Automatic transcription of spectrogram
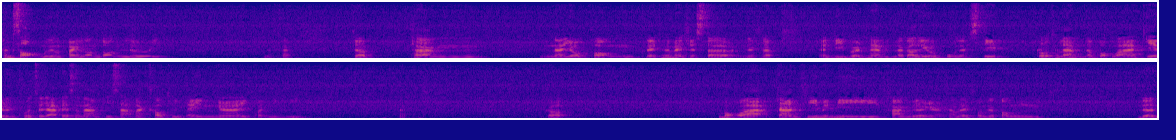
ทั้งสองเมืองไปลอนดอนเลยนะครับ จะทางนายกของ Greater Manchester นะครับแอนดี้เบิร์นแฮมแล้วก็ลิเวอร์พูลนะสตีฟโรเธอแรมแล้วบอกว่าเกมนั้นควรจะย้ายไปสนามที่สามารถเข้าถึงได้ง่ายกว่านี้ ก็ บอกว่าการที่ไม่มีทางเลือกเนี่ยทำให้คนจะต้องเดิน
